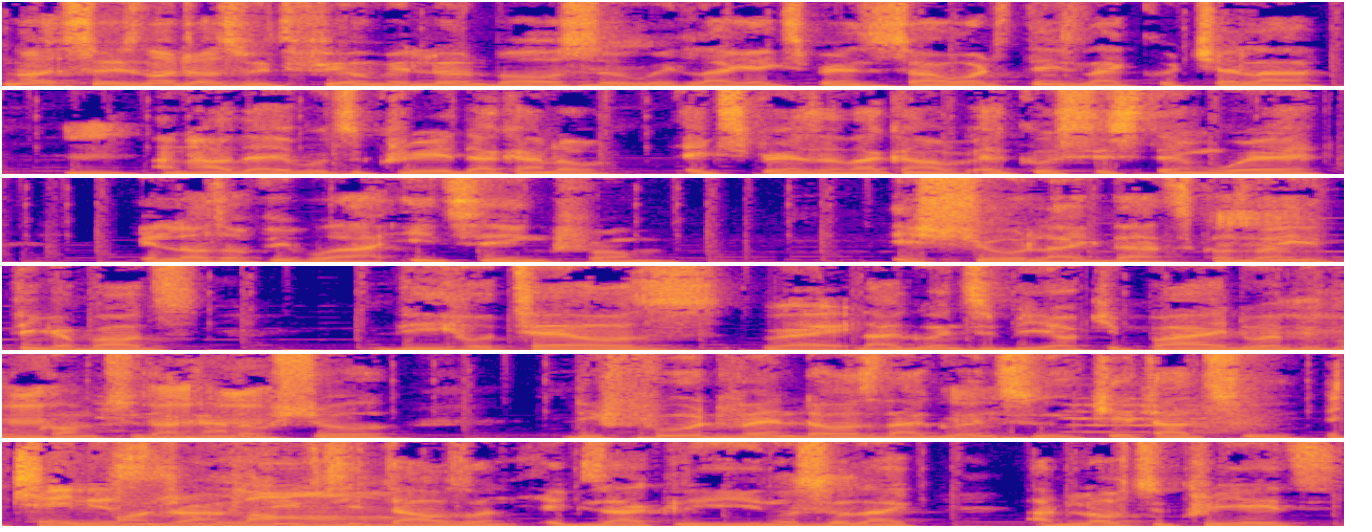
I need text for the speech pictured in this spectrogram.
not so it's not just with film alone, but also mm-hmm. with like experiences. So I watch things like Coachella mm-hmm. and how they're able to create that kind of experience and that kind of ecosystem where a lot of people are eating from a show like that. Because when you think about the hotels Right. that are going to be occupied when people come to that kind of show, the food vendors that are going to cater to The chain is long. 150,000 exactly you know so mm. like I'd love to create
